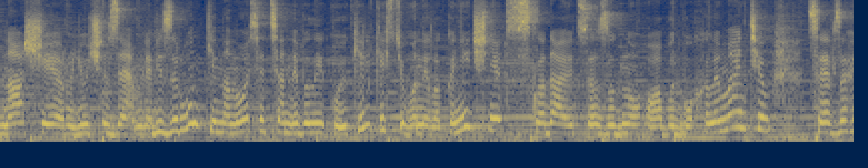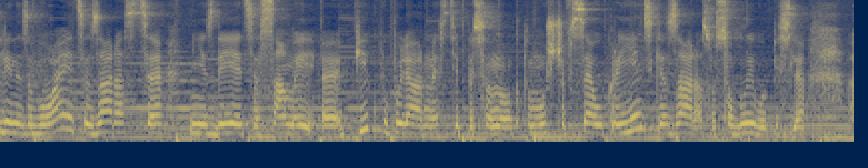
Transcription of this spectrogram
наші родючі землі. Візерунки наносяться невеликою кількістю, вони лаконічні, складаються з одного або двох елементів. Це взагалі не забувається. Зараз це мені здається самий е, пік популярності писанок, тому що все українське зараз, особливо після е,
